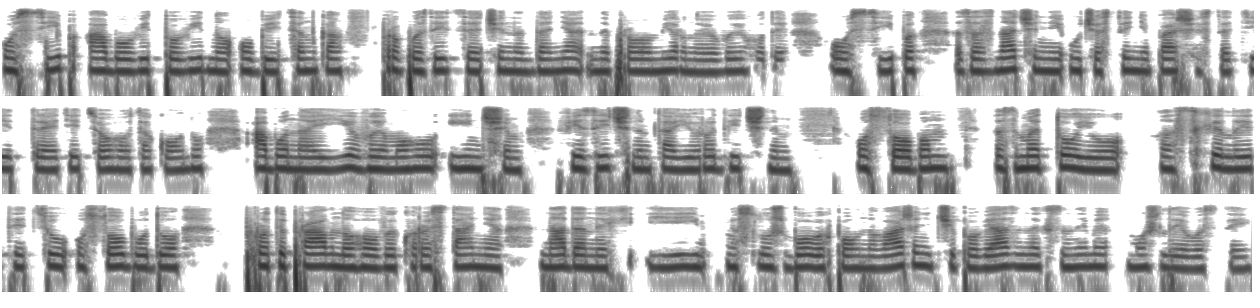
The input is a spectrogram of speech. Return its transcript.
осіб, або відповідно обіцянка, пропозиція чи надання неправомірної вигоди осіб, зазначені у частині 1 статті 3 цього закону, або на її вимогу іншим фізичним та юридичним особам з метою е, схилити цю особу до протиправного використання наданих їй службових повноважень чи пов'язаних з ними можливостей.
